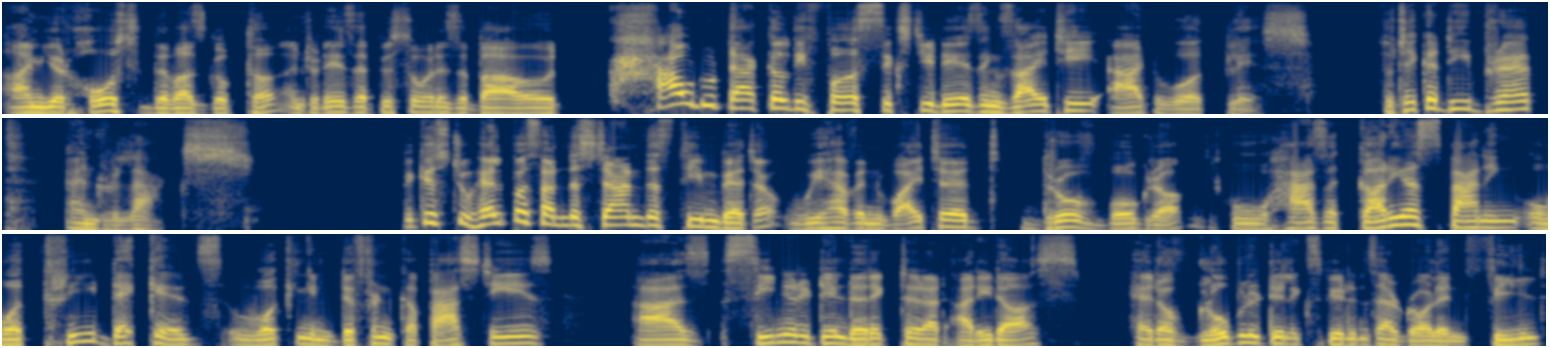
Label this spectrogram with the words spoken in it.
I'm your host, Divas Gupta, and today's episode is about how to tackle the first 60 days anxiety at workplace. So take a deep breath and relax. Because to help us understand this theme better, we have invited Dhruv Bogra, who has a career spanning over three decades working in different capacities as Senior Retail Director at Adidas, Head of Global Retail Experience at Royal Enfield,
